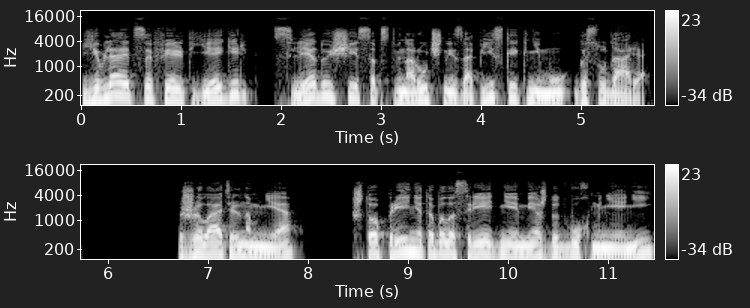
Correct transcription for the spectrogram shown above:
является фельдъегерь, следующий собственноручной запиской к нему государя. Желательно мне, что принято было среднее между двух мнений,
